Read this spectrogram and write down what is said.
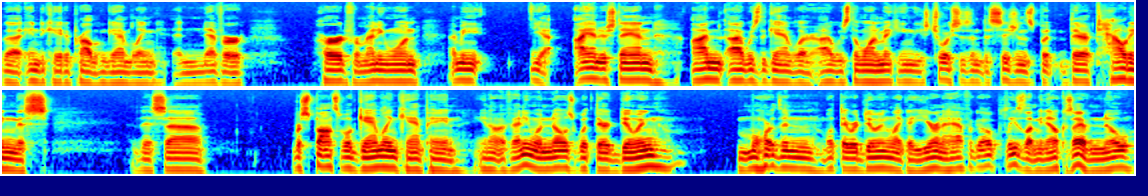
that indicated problem gambling and never heard from anyone. I mean, yeah, I understand. I'm I was the gambler. I was the one making these choices and decisions, but they're touting this this uh, responsible gambling campaign. You know, if anyone knows what they're doing more than what they were doing like a year and a half ago, please let me know because I have no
